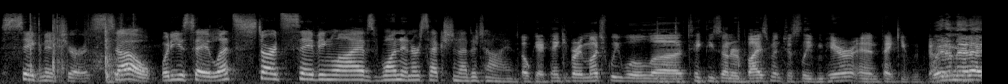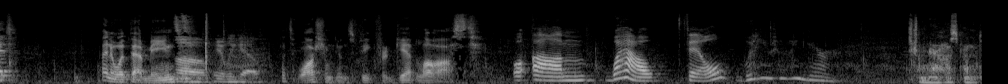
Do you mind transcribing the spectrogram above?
signatures. So, what do you say? Let's start saving lives one intersection at a time. Okay, thank you very much. We will uh, take these under advisement. Just leave them here, and thank you. We've got- Wait a minute. I know what that means. Oh, here we go. That's Washington speak for get lost. Well, um, wow, Phil, what are you doing here? I'm your husband.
